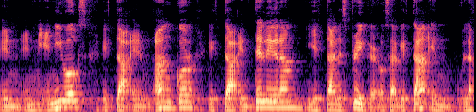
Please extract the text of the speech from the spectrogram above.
en Evox, en, está en Anchor, está en Telegram y está en Spreaker. O sea que está en las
